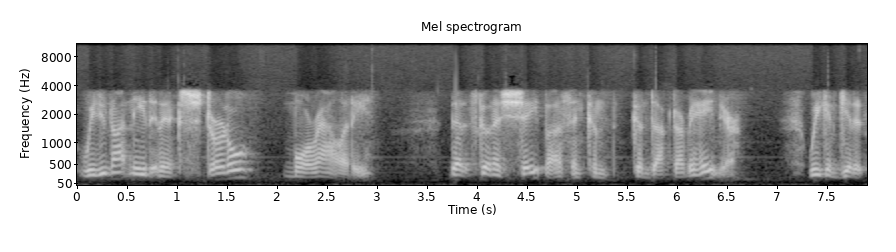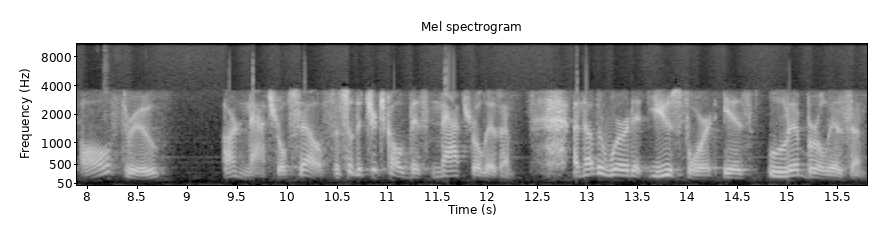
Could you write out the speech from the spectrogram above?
we do not need an external morality that it's going to shape us and con- conduct our behavior. We can get it all through our natural selves. And so the church called this naturalism. Another word it used for it is liberalism.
